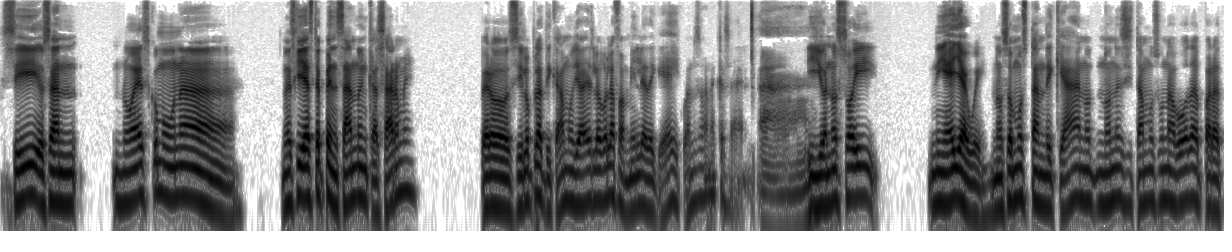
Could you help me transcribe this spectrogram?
Sí, o sea, no es como una. No es que ya esté pensando en casarme, pero sí lo platicamos. Ya es luego la familia de que, hey, ¿cuándo se van a casar? Ah, Y yo no soy ni ella, güey. No somos tan de que, ah, no, no necesitamos una boda para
